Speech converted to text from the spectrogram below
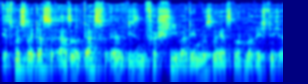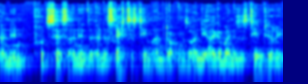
Jetzt müssen wir das, also das, äh, diesen Verschieber, den müssen wir jetzt nochmal richtig an den Prozess, an, den, an das Rechtssystem andocken. So an die allgemeine Systemtheorie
